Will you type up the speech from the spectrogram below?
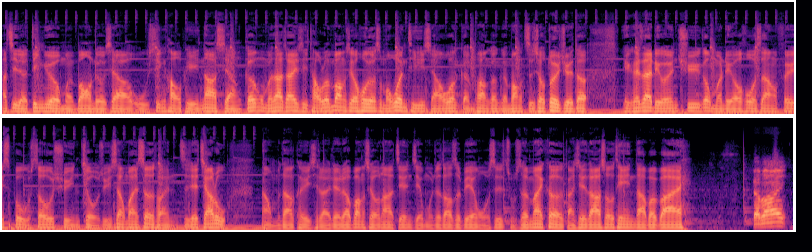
那记得订阅我们，帮我留下五星好评。那想跟我们大家一起讨论棒球或有什么问题想要问耿胖跟耿胖直球对决的，也可以在留言区跟我们留，或上 Facebook 搜寻九局上班社团直接加入。那我们大家可以一起来聊聊棒球。那今天节目就到这边，我是主持人麦克，感谢大家收听，大家拜拜，拜拜。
